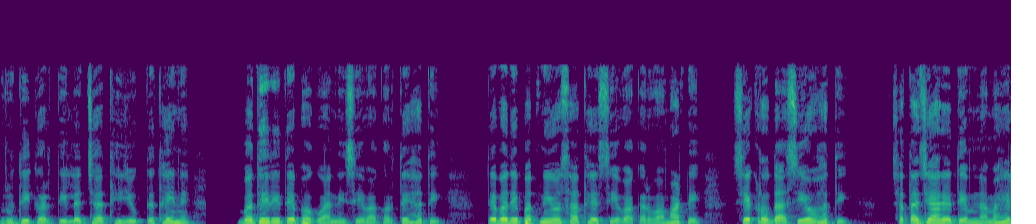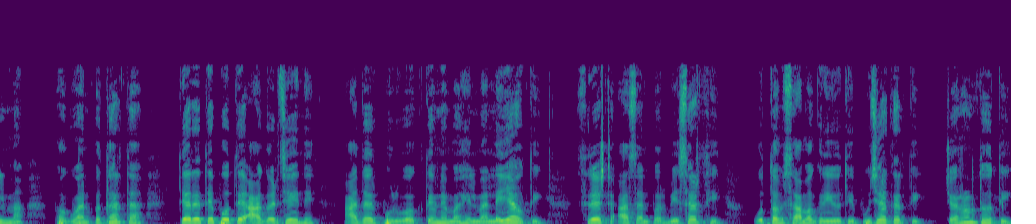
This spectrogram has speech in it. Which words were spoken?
વૃદ્ધિ કરતી લજ્જાથી યુક્ત થઈને બધી રીતે ભગવાનની સેવા કરતી હતી. તે બધી પત્નીઓ સાથે સેવા કરવા માટે સેંકડો દાસીઓ હતી. છતાં જ્યારે તેમના મહેલમાં ભગવાન પધારતા ત્યારે તે પોતે આગળ જઈને આદરપૂર્વક તેમને મહેલમાં લઈ આવતી, શ્રેષ્ઠ આસન પર બેસાડતી, ઉત્તમ સામગ્રીઓથી પૂજા કરતી, ચરણ ધોતી,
